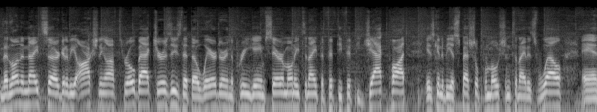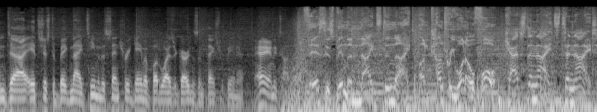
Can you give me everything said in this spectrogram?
The London Knights are going to be auctioning off throwback jerseys that they'll wear during the pregame ceremony tonight. The 50 50 jackpot is going to be a special promotion tonight as well. And uh, it's just a big night. Team of the Century game at Budweiser Gardens, and thanks for being here. Hey, anytime. This has been the Knights tonight on Country 104. Catch the Knights tonight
